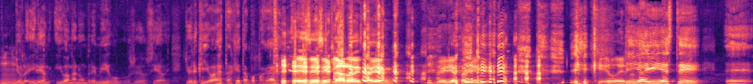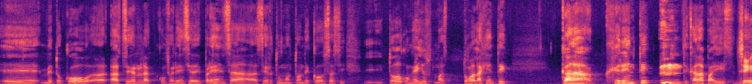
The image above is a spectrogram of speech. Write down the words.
Ujú. Yo, iban, iban a nombre mío, o sea, o sea, yo era el que llevaba la tarjeta para pagar. Sí, sí, sí, claro, está bien. Yo iría también. Qué bueno. Y ahí este, eh, eh, me tocó a- hacer la conferencia de prensa, hacer un montón de cosas y, y todo con ellos, más toda la gente, cada gerente de cada país, de, Sí.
